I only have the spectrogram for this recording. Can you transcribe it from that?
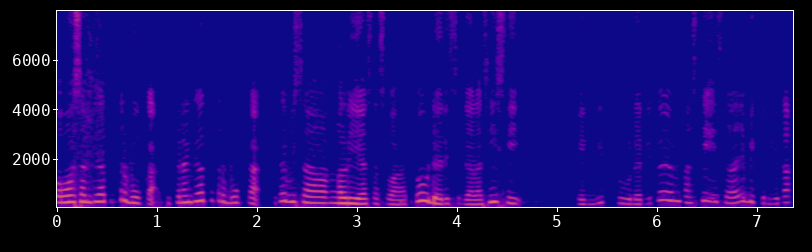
wawasan kita tuh terbuka pikiran kita tuh terbuka. Kita bisa ngelihat sesuatu dari segala sisi kayak gitu. Dan itu yang pasti istilahnya bikin kita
